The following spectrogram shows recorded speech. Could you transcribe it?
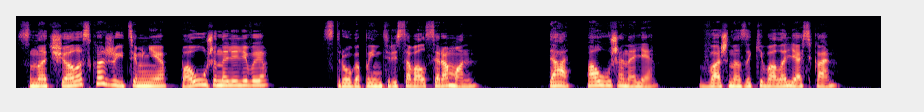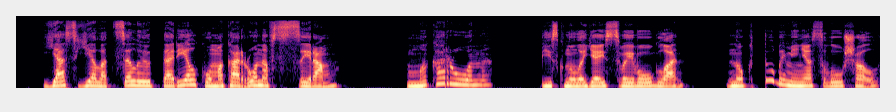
«Сначала скажите мне, поужинали ли вы?» Строго поинтересовался Роман. «Да, поужинали», Важно закивала Ляська. «Я съела целую тарелку макаронов с сыром». «Макарон!» – пискнула я из своего угла. «Но кто бы меня слушал?»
